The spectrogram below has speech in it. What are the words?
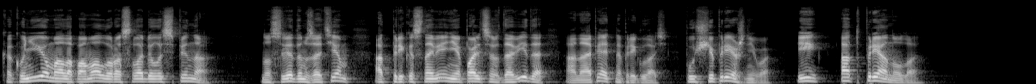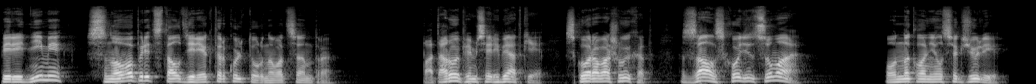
как у нее мало-помалу расслабилась спина, но следом за тем от прикосновения пальцев Давида она опять напряглась, пуще прежнего, и отпрянула. Перед ними снова предстал директор культурного центра. «Поторопимся, ребятки! Скоро ваш выход! Зал сходит с ума!» Он наклонился к Жюли.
